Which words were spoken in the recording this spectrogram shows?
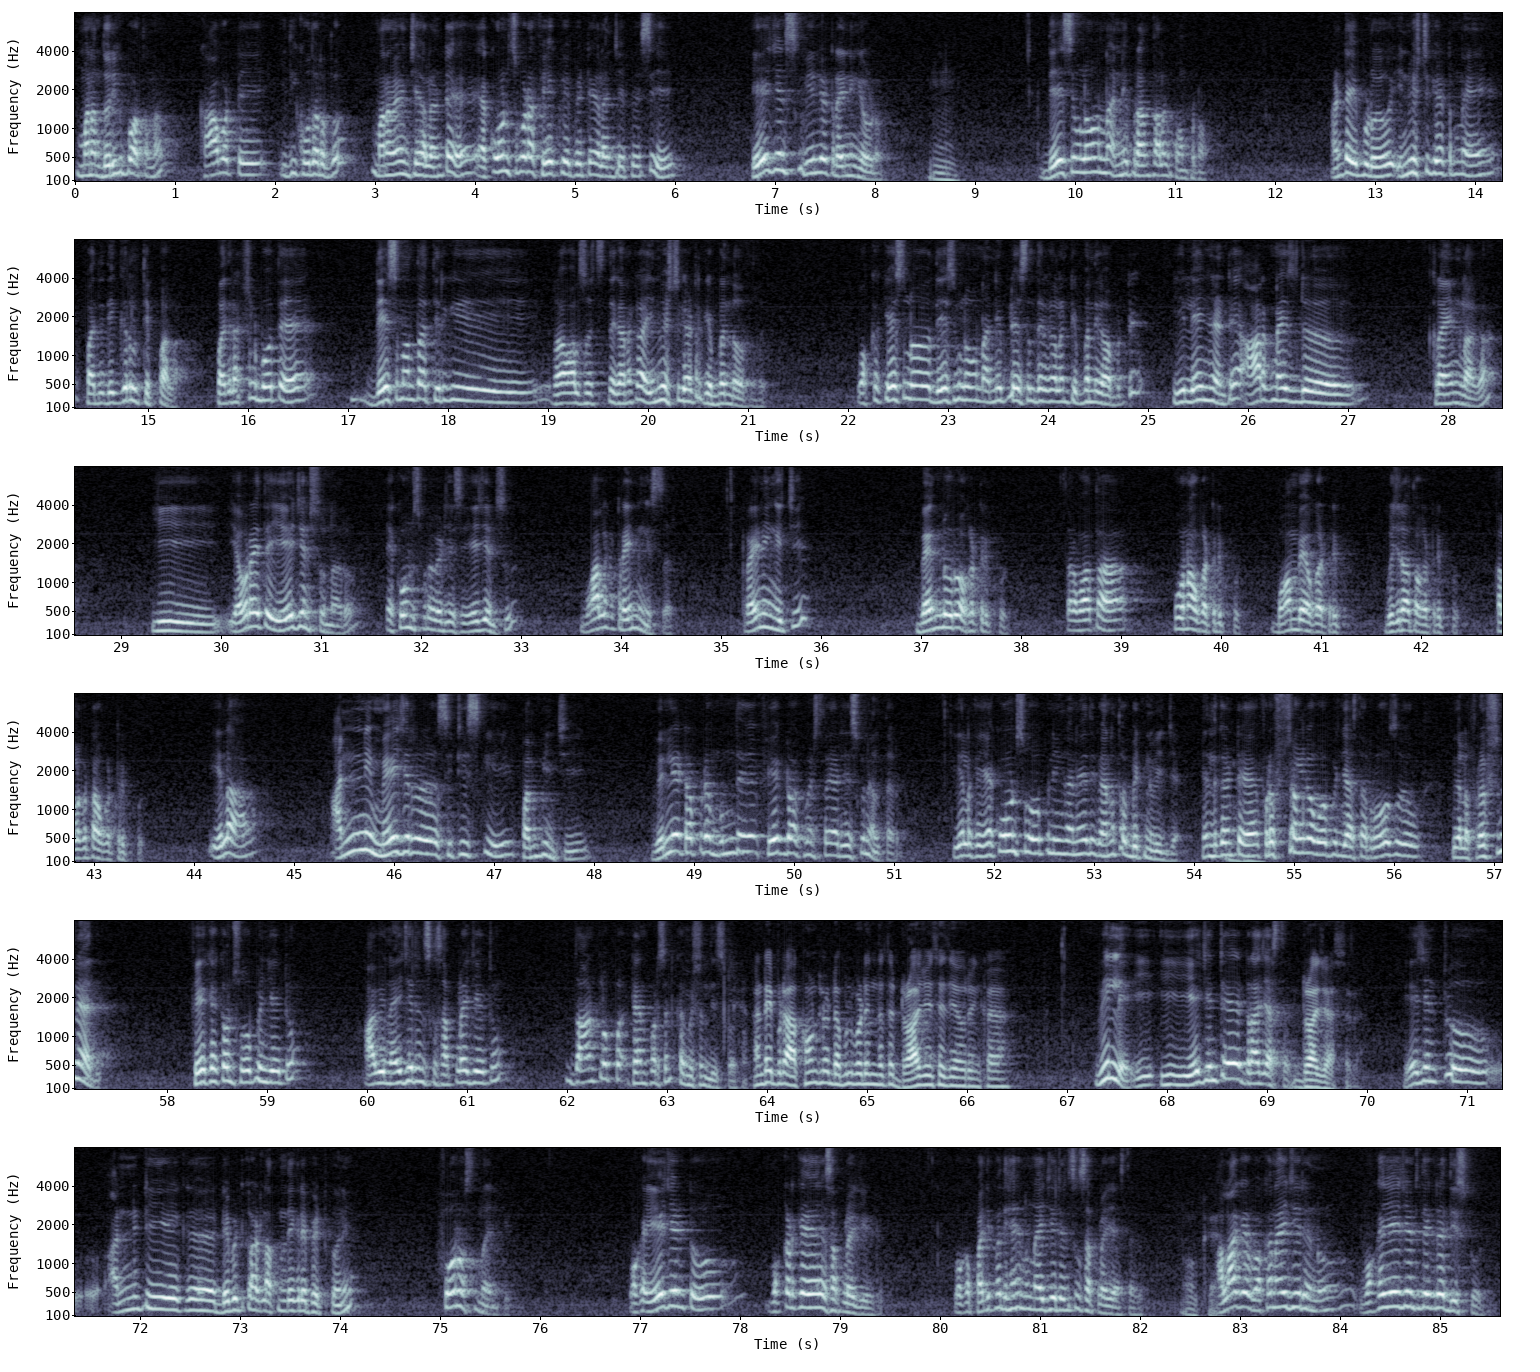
మనం దొరికిపోతున్నాం. కాబట్టి ఇది కుదరదు. మనం ఏం చేయాలంటే అకౌంట్స్ కూడా ఫేక్ వే పెట్టేయాలని చెప్పేసి ఏజెంట్స్కి వీళ్ళే ట్రైనింగ్ ఇవ్వడం. దేశంలో ఉన్న అన్ని ప్రాంతాలకు పంపడం. అంటే ఇప్పుడు ఇన్వెస్టిగేటర్ని పది దగ్గరలు తిప్పాలి. పది లక్షలు పోతే దేశమంతా తిరిగి రావాల్సి వస్తే కనుక ఇన్వెస్టిగేటర్కి ఇబ్బంది అవుతుంది. ఒక్క కేసులో దేశంలో ఉన్న అన్ని ప్లేసులు తిరగాలంటే ఇబ్బంది కాబట్టి వీళ్ళు ఏంటంటే ఆర్గనైజ్డ్ క్రైమ్ లాగా ఈ ఎవరైతే ఏజెంట్స్ ఉన్నారో అకౌంట్స్ ప్రొవైడ్ చేసే ఏజెంట్స్ వాళ్ళకి ట్రైనింగ్ ఇస్తారు. ట్రైనింగ్ ఇచ్చి బెంగళూరు ఒక ట్రిప్ తర్వాత పూనా ఒక ట్రిప్ బాంబే ఒక ట్రిప్ గుజరాత్ ఒక ట్రిప్ కలకత్తా ఒక ట్రిప్ ఇలా అన్ని మేజర్ సిటీస్కి పంపించి వెళ్ళేటప్పుడే ముందే ఫేక్ డాక్యుమెంట్స్ తయారు చేసుకుని వెళ్తారు. వీళ్ళకి అకౌంట్స్ ఓపెనింగ్ అనేది వెనతో పెట్టిన విద్య. ఎందుకంటే ప్రొఫెషనల్గా ఓపెన్ చేస్తారు. రోజు వీళ్ళ ప్రొఫెషనే అది. ఫేక్ అకౌంట్స్ ఓపెన్ చేయటం అవి నైజీరియన్స్కి సప్లై చేయటం దాంట్లో టెన్ పర్సెంట్ కమిషన్ తీసుకోవటం. అంటే ఇప్పుడు అకౌంట్లో డబ్బులు పడిన తర్వాత డ్రా చేసేది ఎవరు ఇంకా? వీళ్ళే. ఈ ఈ ఏజెంటే డ్రా చేస్తారు. డ్రా చేస్తారు. ఏజెంట్ అన్నిటి డెబిట్ కార్డులు అతని దగ్గరే పెట్టుకొని ఫోన్ వస్తుంది ఆయనకి. ఒక ఏజెంటు ఒక్కడికే సప్లై చేయడు. ఒక పది పదిహేను నైజీరియన్స్ సప్లై చేస్తాడు. ఓకే. అలాగే ఒక నైజీరియన్ ఒక ఏజెంట్ దగ్గరే తీసుకోడు.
